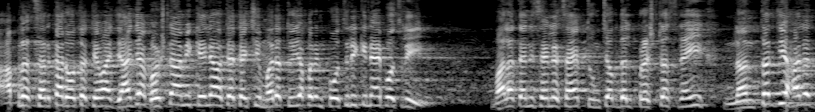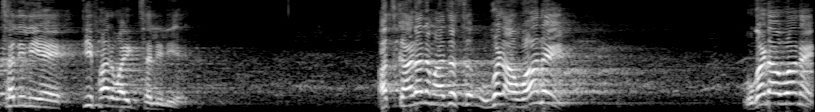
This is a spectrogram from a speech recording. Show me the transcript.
आपलं सरकार होतं तेव्हा ज्या ज्या घोषणा आम्ही केल्या होत्या त्याची मदत तुझ्यापर्यंत पोहोचली की नाही पोहोचली? मला त्यांनी सांगितलं साहेब तुमच्याबद्दल प्रश्नच नाही. नंतर जी हालत झालेली आहे ती फार वाईट झालेली आहे. आज काढा ना माझं उघड आव्हान आहे. उघड आव्हान आहे.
